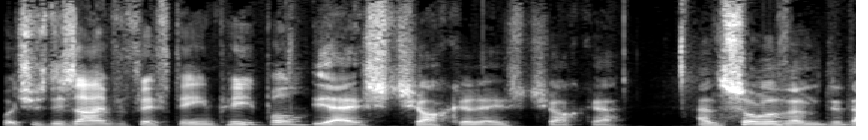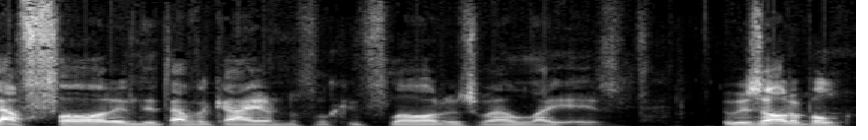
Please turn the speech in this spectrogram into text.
which was designed for 15 people. Yeah, it's chocker, it's chocker. And some of them did have four and did have a guy on the fucking floor as well. Like it's, it was horrible.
